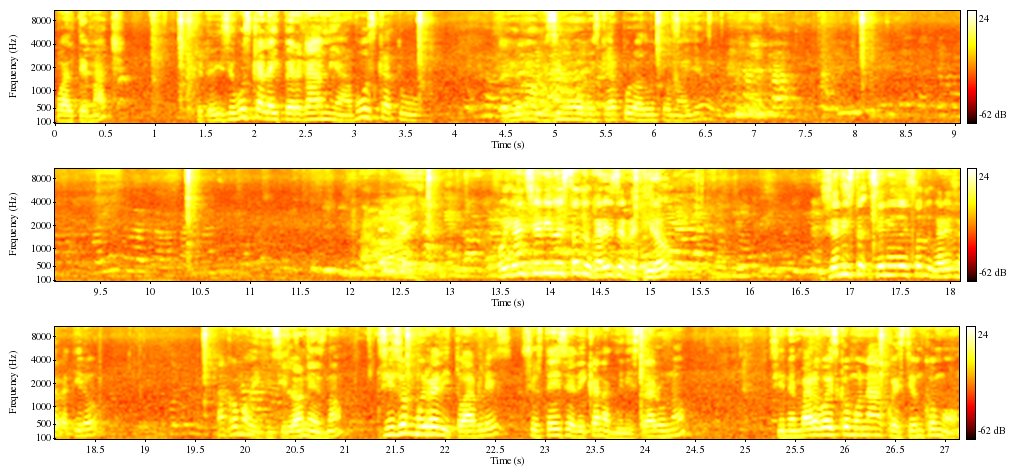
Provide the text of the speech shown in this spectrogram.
o Altemach? Que te dice, busca la hipergamia, busca tu... Y yo, no, pues sí me voy a buscar puro adulto mayor. Ay. Oigan, ¿se han ido a estos lugares de retiro? ¿Se han, ido a estos lugares de retiro? Están como dificilones, ¿no? Sí son muy redituables si ustedes se dedican a administrar uno. Sin embargo, es como una cuestión como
